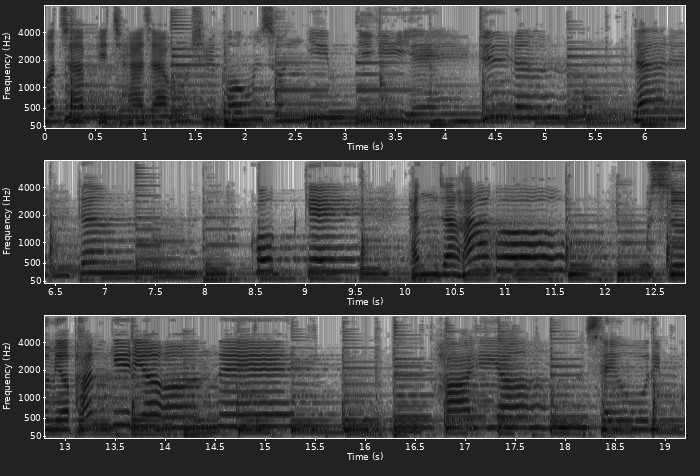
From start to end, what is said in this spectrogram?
어차피 찾아오실 고운 손님이기에 르르 따르 단장하고 웃으며 반기려네. 하얀 새 옷 입고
